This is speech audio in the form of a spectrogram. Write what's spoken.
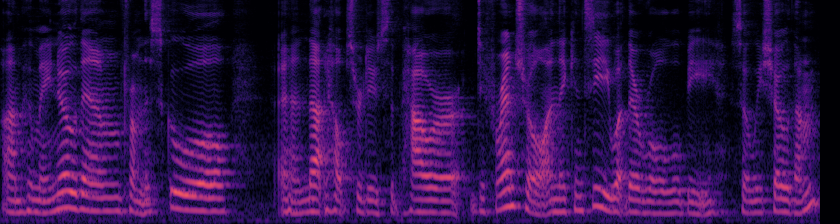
um, who may know them from the school, and that helps reduce the power differential, and they can see what their role will be. So we show them.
